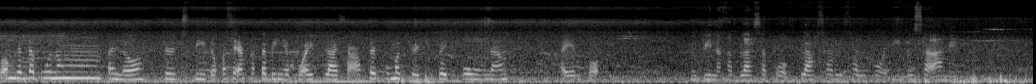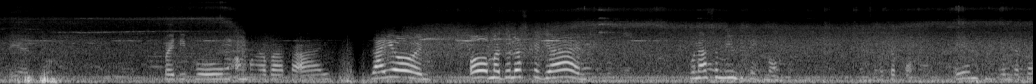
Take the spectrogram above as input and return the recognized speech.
Po, ang ganda po ng ano, church dito kasi ang katabi niya po ay plaza. After po mag-church, pwede po munang, ayan po, yung pinaka-plaza po, Plaza Rizal po dito sa amin. Ayan po. Pwede pong ang mga bata ay, Zion! Oh, madulas ka dyan! Punasan mo yung bibig mo. Ito po. Ayan, ang ganda po.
